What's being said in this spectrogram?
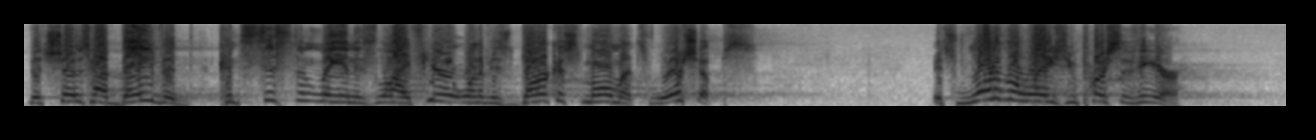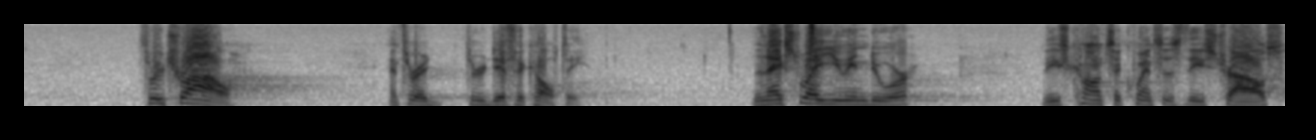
that shows how David consistently in his life, here at one of his darkest moments, worships. It's one of the ways you persevere through trial and through, through difficulty. The next way you endure these consequences, these trials,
